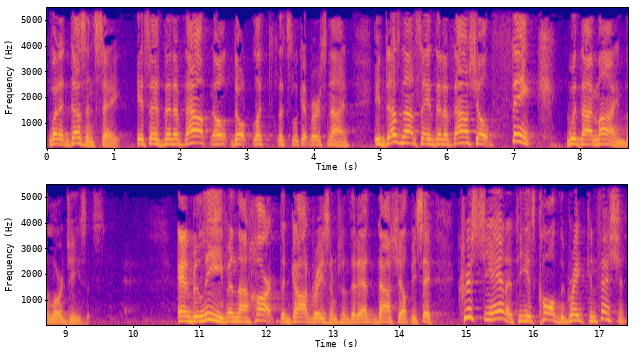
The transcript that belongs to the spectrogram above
what it doesn't say. It says that if thou, no, don't, let's, let's look at verse 9. It does not say that if thou shalt think with thy mind the Lord Jesus and believe in thy heart that God raised him from the dead, thou shalt be saved. Christianity is called the Great Confession.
